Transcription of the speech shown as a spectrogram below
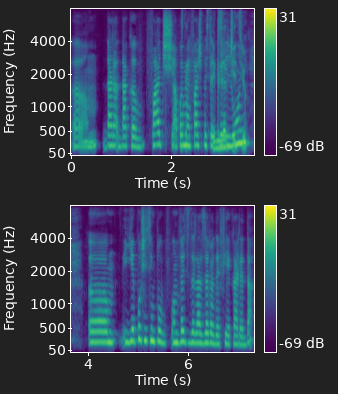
Um, dar dacă faci și apoi Asta mai faci peste trei luni, um, e pur și simplu înveți de la zero de fiecare da,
